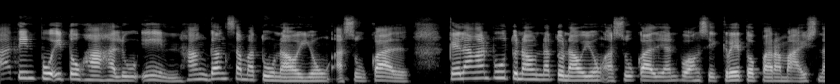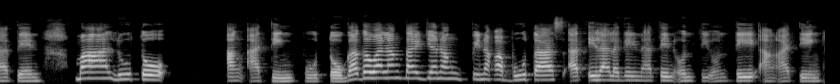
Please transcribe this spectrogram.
atin po ito hahaluin hanggang sa matunaw yung asukal. Kailangan po tunaw na tunaw yung asukal. Yan po ang sikreto para maayos natin maluto ang ating puto. Gagawa lang tayo dyan ng pinakabutas at ilalagay natin unti-unti ang ating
